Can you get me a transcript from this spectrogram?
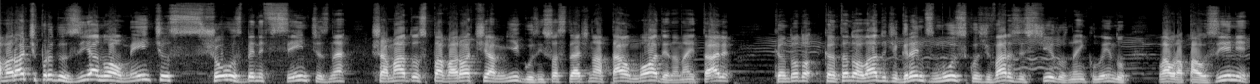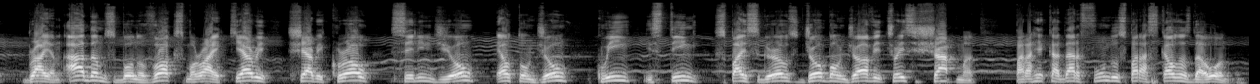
Pavarotti produzia anualmente os shows beneficentes, né, chamados Pavarotti Amigos, em sua cidade natal, Modena, na Itália, cantando, ao lado de grandes músicos de vários estilos, né, incluindo Laura Pausini, Brian Adams, Bono Vox, Mariah Carey, Sherry Crow, Celine Dion, Elton John, Queen, Sting, Spice Girls, John Bon Jovi e Tracy Chapman, para arrecadar fundos para as causas da ONU.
